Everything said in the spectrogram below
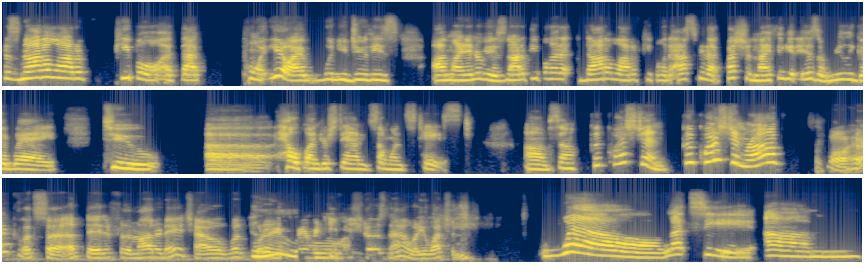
Because not a lot of people at that point you know i when you do these online interviews not a people had not a lot of people had asked me that question. And i think it is a really good way to uh, help understand someone's taste. Um, so good question. Good question rob. Well heck let's uh, update it for the modern age. How what, what are your favorite tv shows now? What are you watching? Well let's see. Um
